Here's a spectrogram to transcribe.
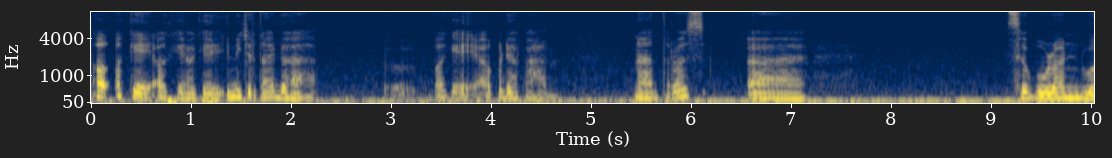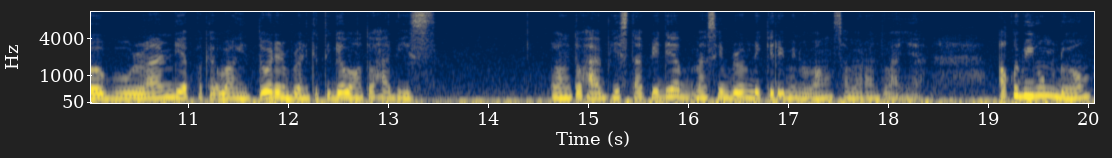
Oh oke oke oke. Ini ceritanya udah oke okay, aku udah paham nah terus uh, sebulan dua bulan dia pakai uang itu dan bulan ketiga uang tuh habis. Uang tuh habis tapi dia masih belum dikirimin uang sama orang tuanya. Aku bingung dong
